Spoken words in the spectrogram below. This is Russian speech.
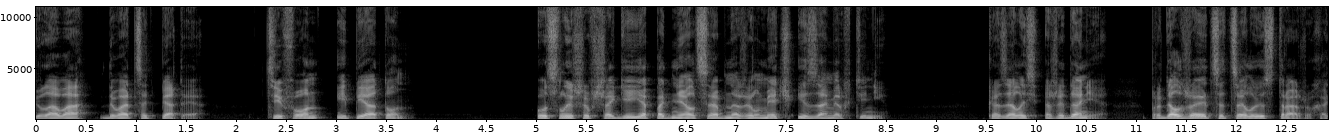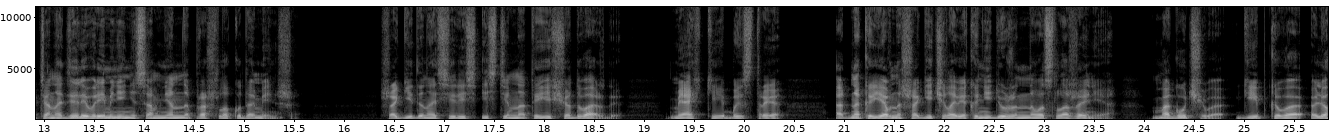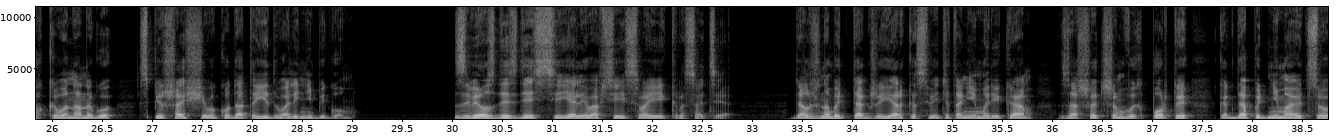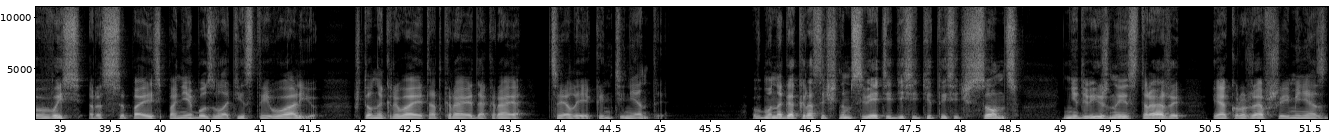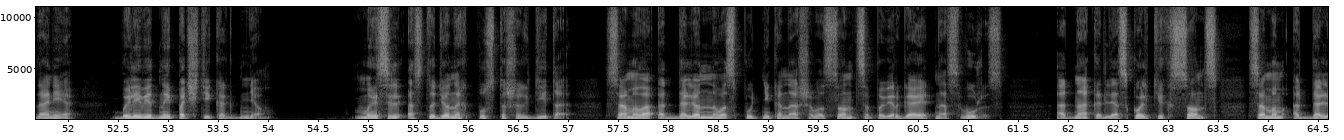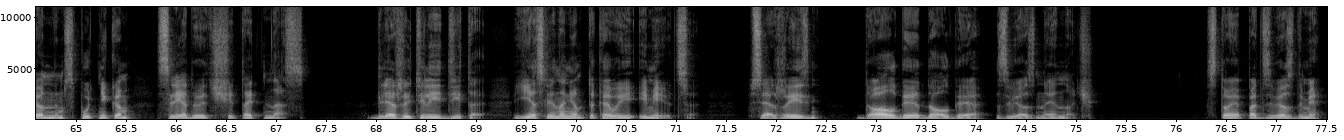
Глава 25. Тифон и Пиатон. Услышав шаги, я поднялся, обнажил меч и замер в тени. Казалось, ожидание продолжается целую стражу, хотя на деле времени, несомненно, прошло куда меньше. Шаги доносились из темноты еще дважды, мягкие, быстрые, однако явно шаги человека недюжинного сложения, могучего, гибкого, легкого на ногу, спешащего куда-то едва ли не бегом. Звезды здесь сияли во всей своей красоте. Должно быть, так же ярко светят они морякам, зашедшим в их порты, когда поднимаются ввысь, рассыпаясь по небу золотистой вуалью, что накрывает от края до края целые континенты. В многокрасочном свете десяти тысяч солнц недвижные стражи и окружавшие меня здания были видны почти как днем. Мысль о студенных пустошах Дита — самого отдаленного спутника нашего Солнца, повергает нас в ужас. Однако для скольких Солнц самым отдаленным спутником следует считать нас? Для жителей Дита, если на нем таковые имеются. Вся жизнь — долгая-долгая звездная ночь. Стоя под звездами,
